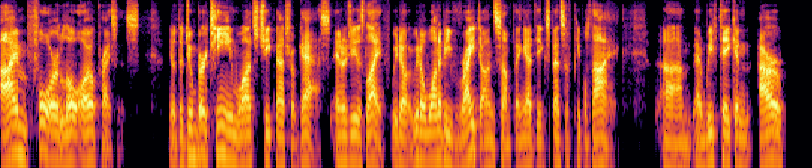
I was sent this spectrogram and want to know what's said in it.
I'm for low oil prices you know the Doomberg team wants cheap natural gas. Energy is life. We don't we don't want to be right on something at the expense of people dying. Um, and we've taken our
